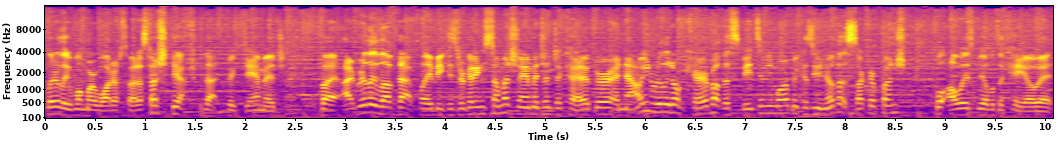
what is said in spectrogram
clearly one more water spout, especially after that big damage. But I really love that play because you're getting so much damage into Kyogre, and now you really don't care about the speeds anymore because you know that Sucker Punch will always be able to KO it.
